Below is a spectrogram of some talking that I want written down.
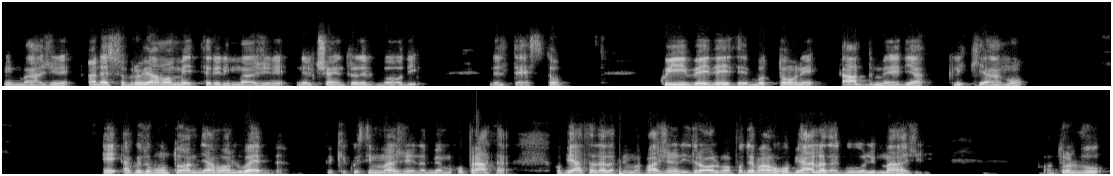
l'immagine. Adesso proviamo a mettere l'immagine nel centro del body del testo qui vedete il bottone add media clicchiamo e a questo punto andiamo al web perché questa immagine l'abbiamo copiata, copiata dalla prima pagina di Troll ma potevamo copiarla da Google Immagini. CTRL V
